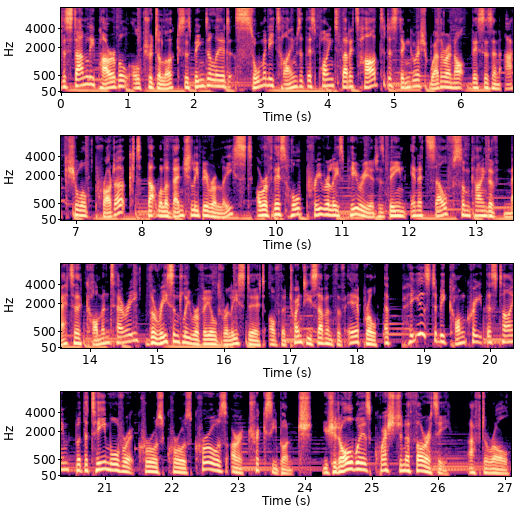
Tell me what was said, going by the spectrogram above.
The Stanley Parable Ultra Deluxe has been delayed so many times at this point that it's hard to distinguish whether or not this is an actual product that will eventually be released, or if this whole pre-release period has been in itself some kind of meta commentary. The recently revealed release date of the 27th of April appears to be concrete this time, but the team over at Crows Crows Crows are a tricksy bunch. You should always question authority, after all.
